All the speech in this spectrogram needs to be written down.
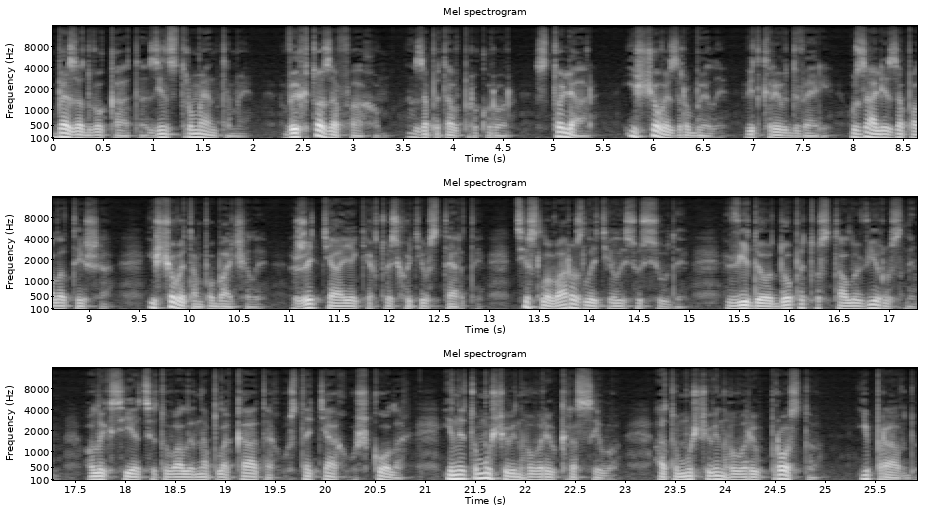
без адвоката, з інструментами. Ви хто за фахом? запитав прокурор. Столяр. І що ви зробили? відкрив двері. У залі запала тиша. І що ви там побачили? Життя, яке хтось хотів стерти. Ці слова розлетілись усюди. Відео допиту стало вірусним. Олексія цитували на плакатах, у статтях, у школах. І не тому, що він говорив красиво, а тому, що він говорив просто і правду.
